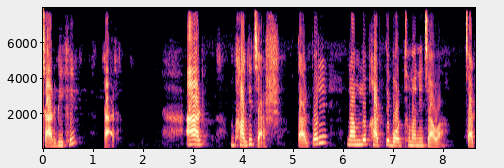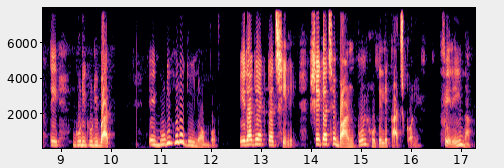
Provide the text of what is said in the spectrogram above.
চার বিঘে তার। আর ভাগে চাষ, তারপরে নামলো খাটতে বর্ধমানে যাওয়া, চারটে গুড়ি গুড়ি বাট এই বুড়ি হলো দুই নম্বর। এর আগে একটা ছেলে, সে গেছে বার্নপুল হোটেলে কাজ করে। ফেরেই না।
